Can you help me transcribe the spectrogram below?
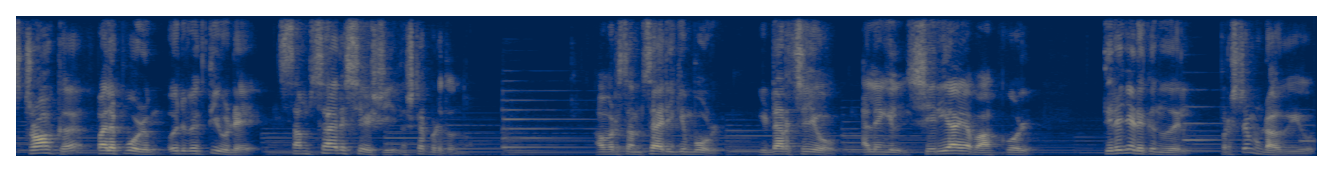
സ്ട്രോക്ക് പലപ്പോഴും ഒരു വ്യക്തിയുടെ സംസാരശേഷി നഷ്ടപ്പെടുത്തുന്നു. അവർ സംസാരിക്കുമ്പോൾ ഇടർച്ചയോ അല്ലെങ്കിൽ ശരിയായ വാക്കുകൾ തിരഞ്ഞെടുക്കുന്നതിൽ പ്രശ്നമുണ്ടാകുകയോ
